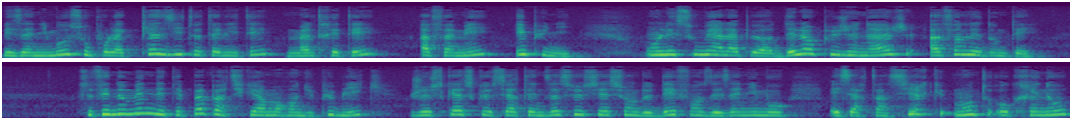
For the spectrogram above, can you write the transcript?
les animaux sont pour la quasi-totalité maltraités, affamés et punis. On les soumet à la peur dès leur plus jeune âge afin de les dompter. Ce phénomène n'était pas particulièrement rendu public jusqu'à ce que certaines associations de défense des animaux et certains cirques montent au créneau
